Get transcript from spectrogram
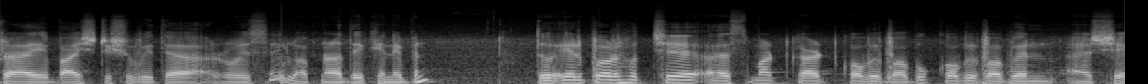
প্রায় বাইশটি সুবিধা রয়েছে। এগুলো আপনারা দেখে নেবেন। তো এরপর হচ্ছে স্মার্ট কার্ড কবে পাবো? কবে পাবেন সে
